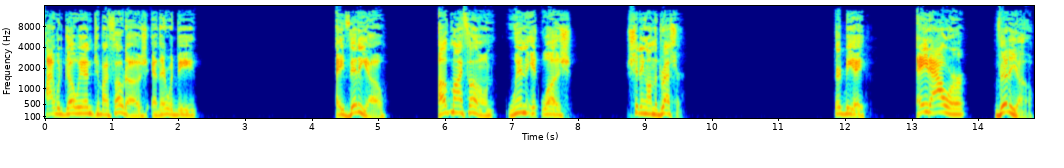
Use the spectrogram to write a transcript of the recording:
I would go into my photos and there would be a video of my phone when it was sitting on the dresser. There'd be a 8-hour video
